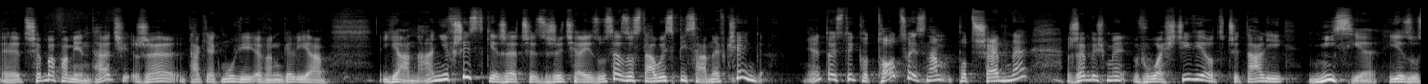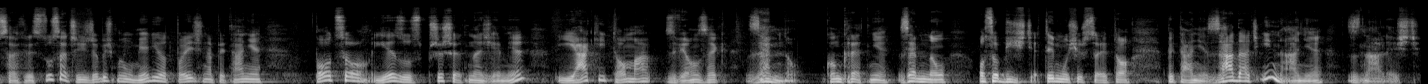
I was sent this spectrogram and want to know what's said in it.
E, trzeba pamiętać, że tak jak mówi Ewangelia Jana, nie wszystkie rzeczy z życia Jezusa zostały spisane w księgach. Nie? To jest tylko to, co jest nam potrzebne, żebyśmy właściwie odczytali misję Jezusa Chrystusa, czyli żebyśmy umieli odpowiedzieć na pytanie, po co Jezus przyszedł na ziemię i jaki to ma związek ze mną, konkretnie ze mną osobiście. Ty musisz sobie to pytanie zadać i na nie znaleźć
